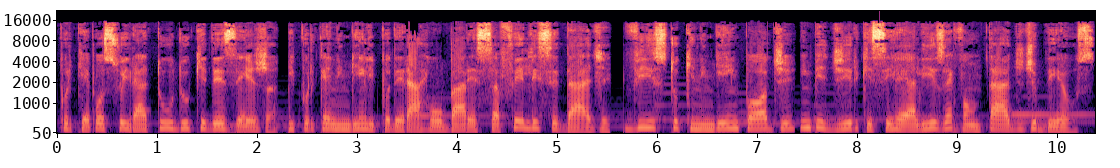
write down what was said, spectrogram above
porque possuirá tudo o que deseja, e porque ninguém lhe poderá roubar essa felicidade, visto que ninguém pode impedir que se realize a vontade de Deus.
